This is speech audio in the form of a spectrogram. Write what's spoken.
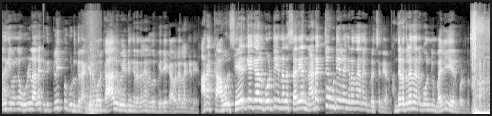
அதுக்கு இவங்க உள்ளால இது கிளிப்பு கொடுக்குறாங்க. எனக்கு ஒரு கால் வெயிட்டுங்கிறதுல எனக்கு ஒரு பெரிய கவலை எல்லாம் கிடையாது. ஆனால் ஒரு செயற்கை கால் போட்டு என்னால் சரியாக நடக்க முடியலைங்கிறது தான் எனக்கு பிரச்சனையாக இருக்கும். அந்த இடத்துல தான் எனக்கு கொஞ்சம் வலி ஏற்படுத்தும்.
